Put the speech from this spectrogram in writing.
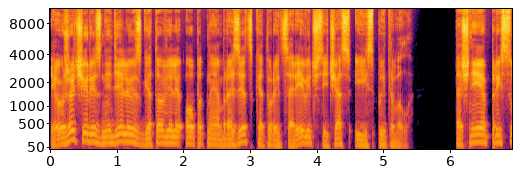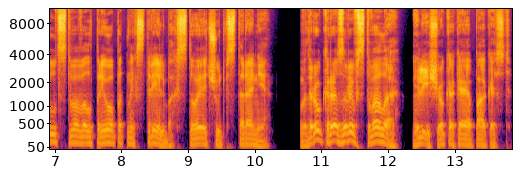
И уже через неделю изготовили опытный образец, который царевич сейчас и испытывал. Точнее, присутствовал при опытных стрельбах, стоя чуть в стороне. Вдруг разрыв ствола или еще какая пакость.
